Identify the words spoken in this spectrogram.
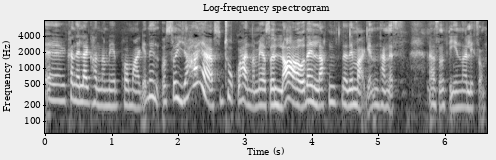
Eh, kan jeg legge hånda mi på magen din? Og så ja, ja. Så tok hun hånda mi, og så la hun den langt nedi magen hennes. Den er sånn fin og litt sånn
